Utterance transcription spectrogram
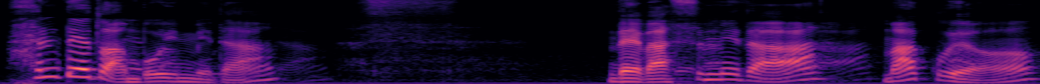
한 대도 안 보입니다. 네, 맞습니다. 맞고요.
